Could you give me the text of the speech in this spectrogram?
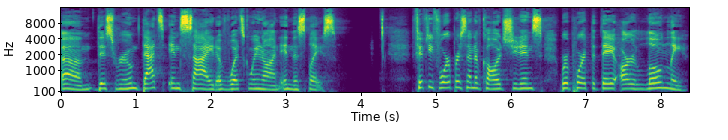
um, this room, that's inside of what's going on in this place. 54% of college students report that they are lonely.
